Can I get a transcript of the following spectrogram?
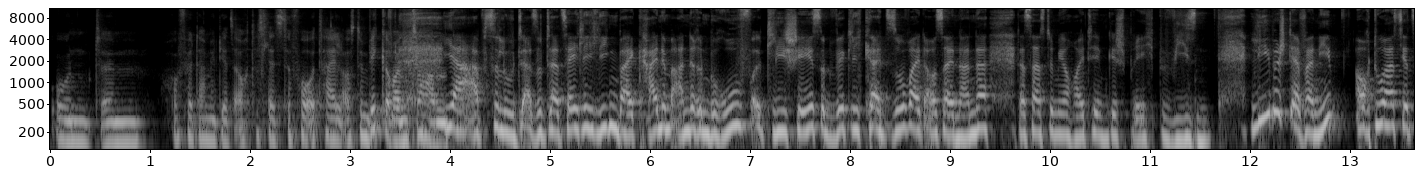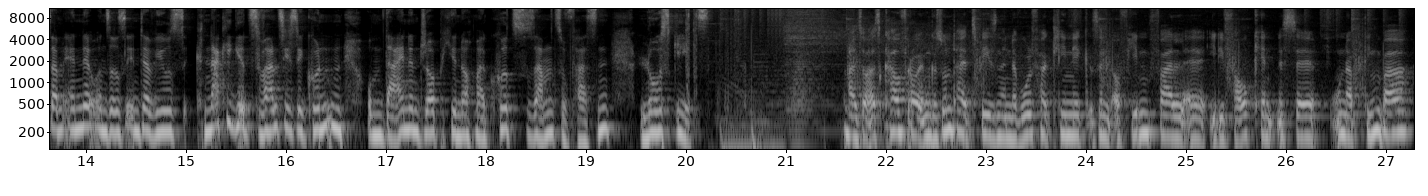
Und ähm, hoffe damit jetzt auch das letzte Vorurteil aus dem Weg geräumt zu haben. Ja, absolut. Also tatsächlich liegen bei keinem anderen Beruf Klischees und Wirklichkeit so weit auseinander. Das hast du mir heute im Gespräch bewiesen. Liebe Stefanie, auch du hast jetzt am Ende unseres Interviews knackige 20 Sekunden, um deinen Job hier nochmal kurz zusammenzufassen. Los geht's. Also als Kauffrau im Gesundheitswesen in der Wohlfahrtklinik sind auf jeden Fall äh, EDV-Kenntnisse unabdingbar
